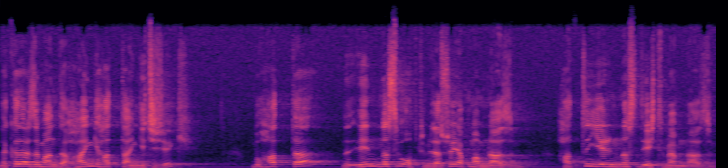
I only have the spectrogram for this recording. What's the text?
Ne kadar zamanda hangi hattan geçecek? Bu hatta benim nasıl bir optimizasyon yapmam lazım? Hattın yerini nasıl değiştirmem lazım?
